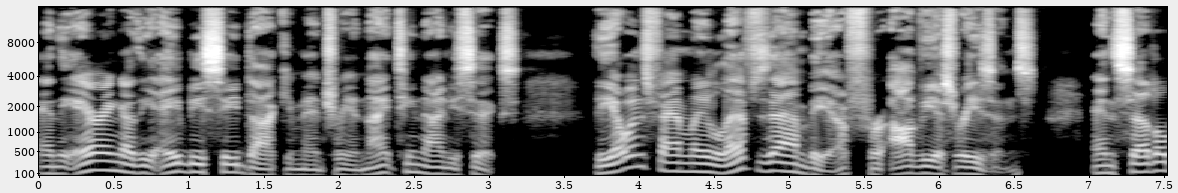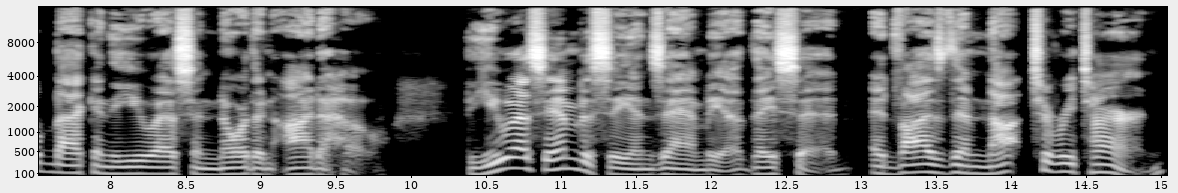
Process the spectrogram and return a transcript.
and the airing of the ABC documentary in 1996, the Owens family left Zambia for obvious reasons and settled back in the U.S. in northern Idaho. The U.S. Embassy in Zambia, they said, advised them not to return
